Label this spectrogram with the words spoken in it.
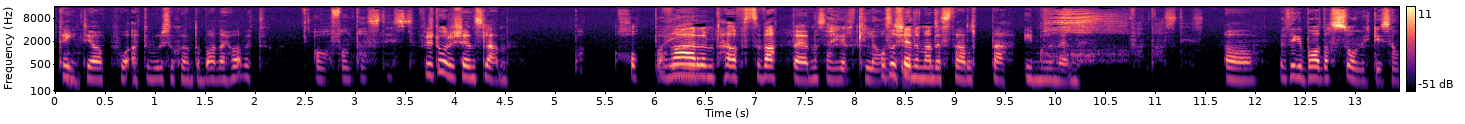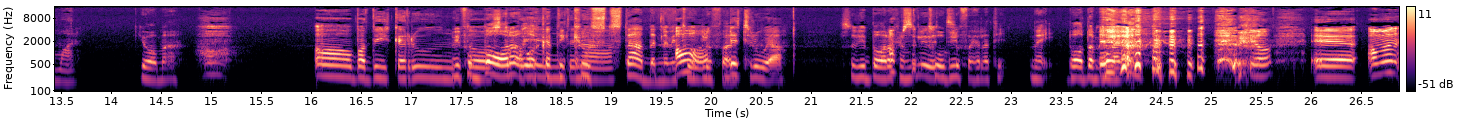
tänkte jag på att det vore så skönt att bada i havet. Ja, fantastiskt. Förstår du känslan? Hoppa i. Varmt havsvatten. Så helt klart. Och så känner man det salta i munnen. Fantastiskt. Ja, Jag tänker bada så mycket i sommar. jag med. Åh, bara dyka runt Vi får bara åka till händerna. kuststäder när vi Ja, tågluffar. det tror jag. Så vi bara Absolut. kan tågluffa hela tiden. Nej, bada menar jag. ja. Eh, ja, men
